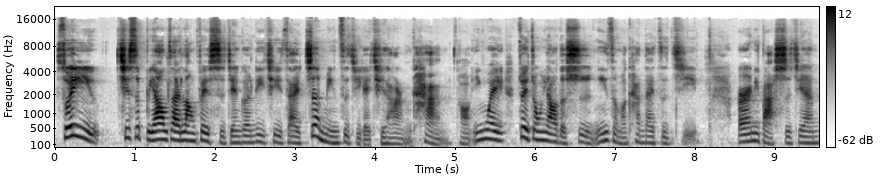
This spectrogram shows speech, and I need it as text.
所以。其实不要再浪费时间跟力气在证明自己给其他人看，好，因为最重要的是你怎么看待自己，而你把时间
